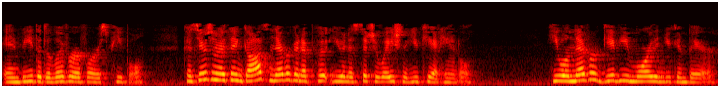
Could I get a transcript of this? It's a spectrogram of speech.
and be the deliverer for his people. Because here's another thing, God's never going to put you in a situation that you can't handle. He will never give you more than you can bear.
